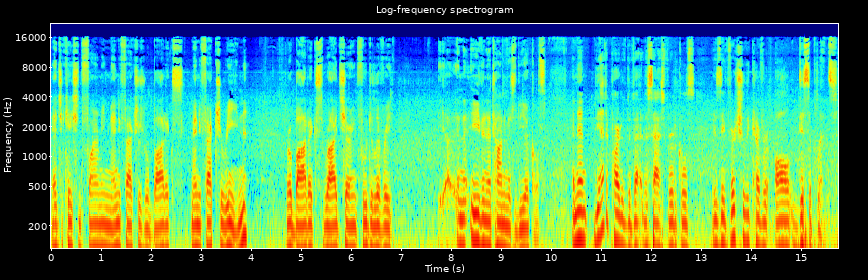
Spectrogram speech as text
education, farming, manufacturers, robotics, manufacturing, robotics, ride sharing, food delivery, and even autonomous vehicles. And then the other part of the, the SaaS verticals is they virtually cover all disciplines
